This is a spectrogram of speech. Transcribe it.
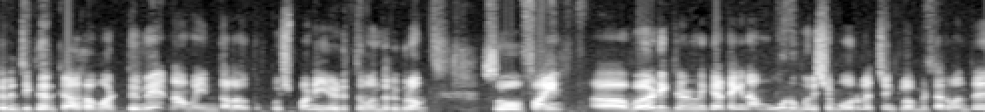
தெரிஞ்சுக்கிறதுக்காக மட்டுமே நம்ம இந்த அளவுக்கு புஷ் பண்ணி எடுத்து வந்திருக்கிறோம். ஸோ ஃபைன் வேர்டிக் என்னன்னு கேட்டிங்கன்னா மூணு வருஷம் ஒரு லட்சம் கிலோமீட்டர் வந்து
